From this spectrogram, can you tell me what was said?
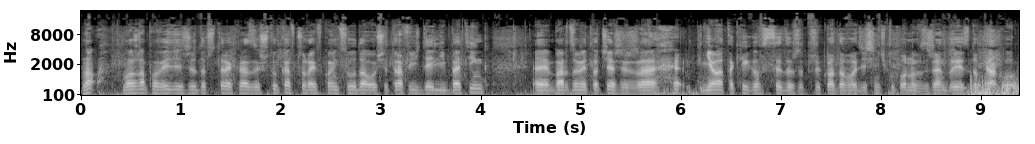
No, można powiedzieć, że do czterech razy sztuka. Wczoraj w końcu udało się trafić daily betting. E, Bardzo mnie to cieszy, że nie ma takiego wstydu, że przykładowo 10 kuponów z rzędu jest do piachu.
